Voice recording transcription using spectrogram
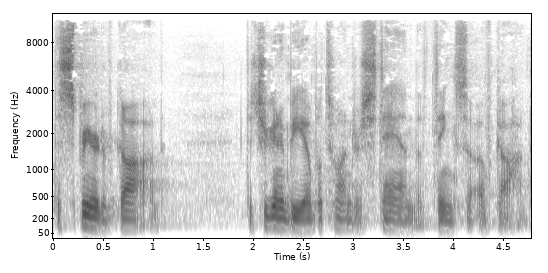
the Spirit of God, that you're going to be able to understand the things of God.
